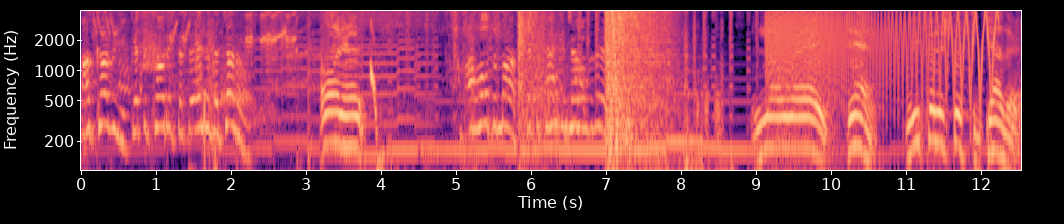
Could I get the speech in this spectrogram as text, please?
I'll cover you. Get the codex at the end of the tunnel. On it. I'll hold them off. Get the package out over there. No way. Damn. We finished this together.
